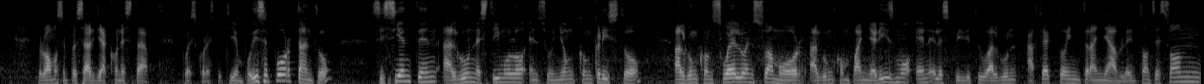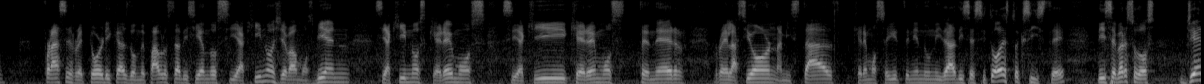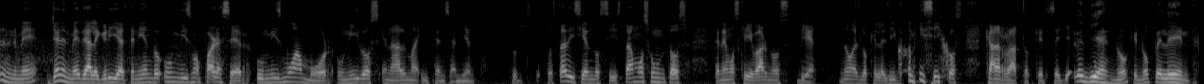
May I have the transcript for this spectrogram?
Pero vamos a empezar ya con, esta, pues, con este tiempo. Dice, por tanto, si sienten algún estímulo en su unión con Cristo, algún consuelo en su amor, algún compañerismo en el espíritu, algún afecto entrañable. Entonces son frases retóricas donde Pablo está diciendo si aquí nos llevamos bien, si aquí nos queremos, si aquí queremos tener relación, amistad, queremos seguir teniendo unidad, dice, si todo esto existe, dice verso 2, llénenme, llénenme de alegría teniendo un mismo parecer, un mismo amor, unidos en alma y pensamiento. Esto, esto está diciendo, si estamos juntos, tenemos que llevarnos bien. No es lo que les digo a mis hijos cada rato, que se lleven bien, ¿no? que no peleen.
